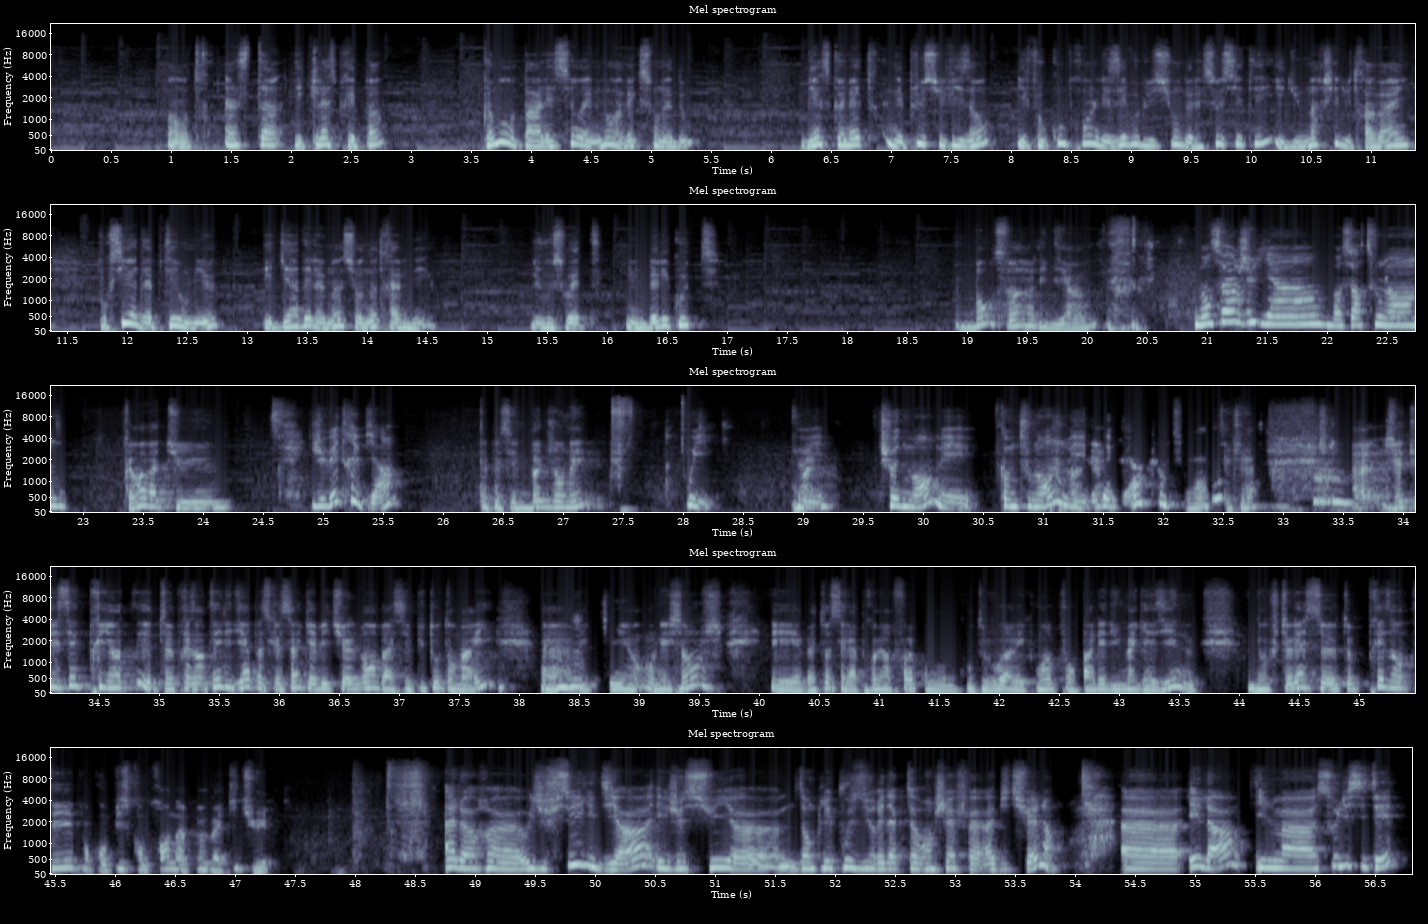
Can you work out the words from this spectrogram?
Entre Insta et classe prépa, comment en parler sereinement avec son ado? Bien se connaître n'est plus suffisant, il faut comprendre les évolutions de la société et du marché du travail pour s'y adapter au mieux et garder la main sur notre avenir. Je vous souhaite une belle écoute. Bonsoir Lydia. Bonsoir Julien, bonsoir tout le monde. Comment vas-tu? Je vais très bien. T'as passé une bonne journée? Oui. Oui. Chaudement, mais comme tout le monde, mais très bien. c'est clair. Euh, je vais te laisser te, présenter, Lydia, parce que c'est vrai qu'habituellement, bah, c'est plutôt ton mari euh, mhm. avec qui on échange. Et bah, toi, c'est la première fois qu'on te voit avec moi pour parler du magazine. Donc, je te laisse te présenter pour qu'on puisse comprendre un peu bah, qui tu es. Alors, euh, oui, je suis Lydia et je suis euh, donc l'épouse du rédacteur en chef euh, habituel. et là, il m'a sollicité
